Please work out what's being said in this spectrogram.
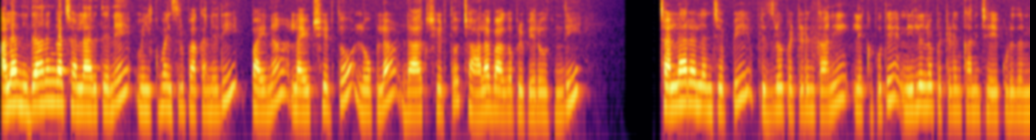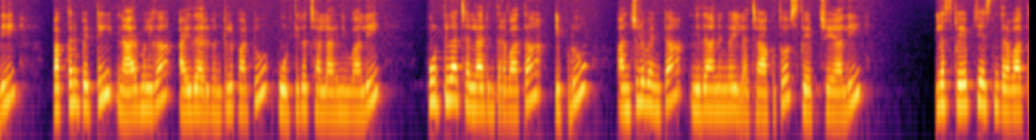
అలా నిదానంగా చల్లారితేనే మిల్క్ మైసూర్ పాక్ అనేది పైన లైట్ షేడ్తో లోపల డార్క్ షేడ్తో చాలా బాగా ప్రిపేర్ అవుతుంది. చల్లారాలని చెప్పి ఫ్రిడ్జ్లో పెట్టడం కానీ లేకపోతే నీళ్ళలో పెట్టడం కానీ చేయకూడదండి. పక్కన పెట్టి నార్మల్గా ఐదు ఆరు గంటల పాటు పూర్తిగా చల్లారనివ్వాలి. పూర్తిగా చల్లారిన తర్వాత ఇప్పుడు అంచుల వెంట నిదానంగా ఇలా చాకుతో స్క్రేప్ చేయాలి. ఇలా స్క్రేప్ చేసిన తర్వాత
